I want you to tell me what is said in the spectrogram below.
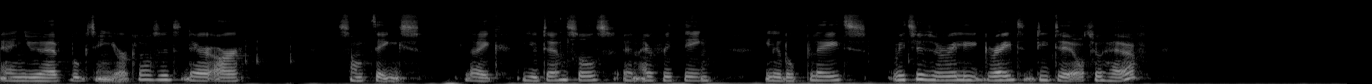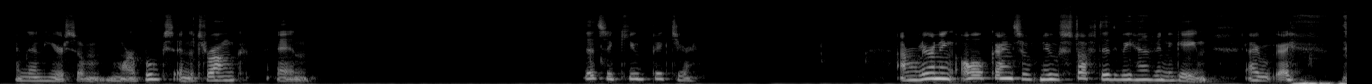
and you have books in your closet there are some things like utensils and everything, little plates, which is a really great detail to have. And then here's some more books and a trunk and that's a cute picture. I'm learning all kinds of new stuff that we have in the game. I, I,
